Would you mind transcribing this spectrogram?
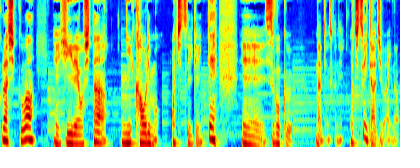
クラシックは、火入れをしたに香りも落ち着いていて、えー、すごく、なんていうんですかね、落ち着いた味わいの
